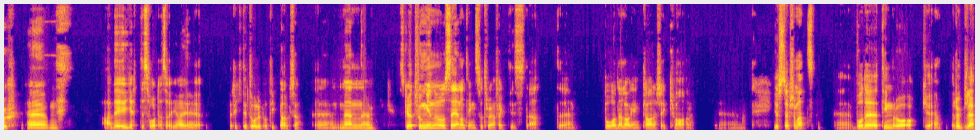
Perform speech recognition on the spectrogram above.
usch. Ehm, ja, det är jättesvårt alltså. Jag är riktigt dålig på att tippa också. Ehm, men um, ska jag vara tvungen att säga någonting så tror jag faktiskt att båda lagen klarar sig kvar. Ehm, just eftersom att eh, både Timrå och eh, Rögle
